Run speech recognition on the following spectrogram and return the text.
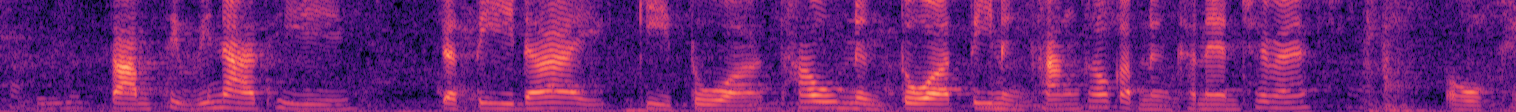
ค่ะ 30 วินาที จะตีได้กี่ตัวเท่าหนึ่งตัวตีหนึ่งครั้งเท่ากับหนึ่งคะแนนใช่ไหม โอเค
